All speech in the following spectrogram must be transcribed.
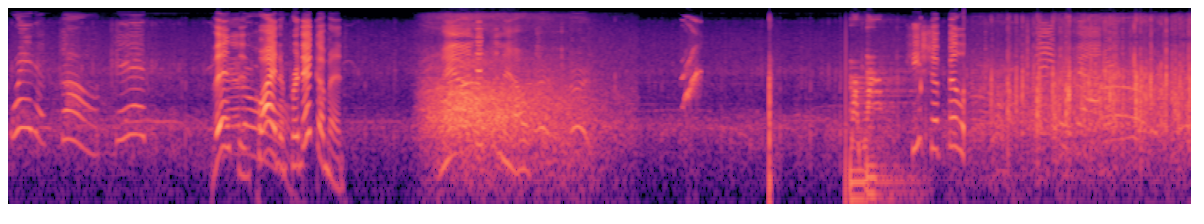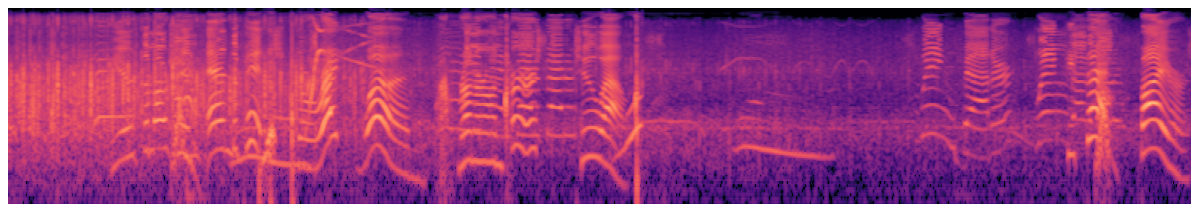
Way to go, kid. This is quite a predicament. And it's an out. Keisha Phillips. Here's the motion and the pitch. Strike one. Runner on first, two outs. Swing, batter. Swing, He batter. set, fires.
